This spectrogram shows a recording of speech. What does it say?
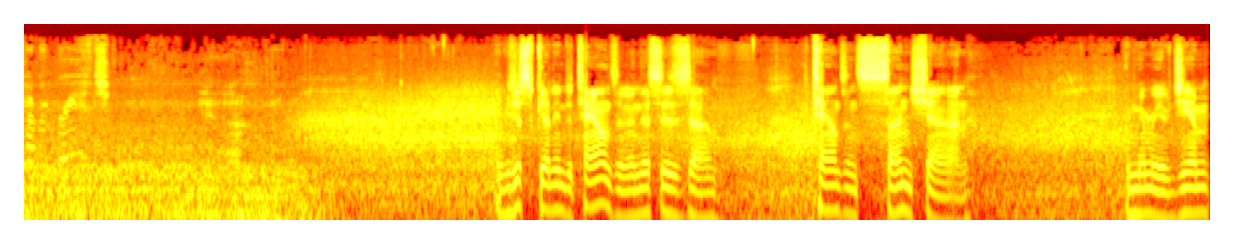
Covered bridge. Yeah. We just got into Townsend, and this is um, Townsend Sunshine in memory of Jim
